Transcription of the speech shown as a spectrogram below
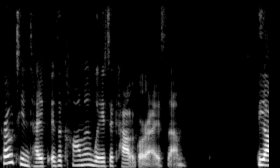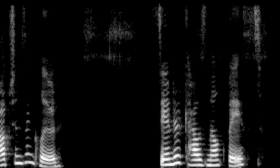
Protein type is a common way to categorize them. The options include standard cow's milk based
